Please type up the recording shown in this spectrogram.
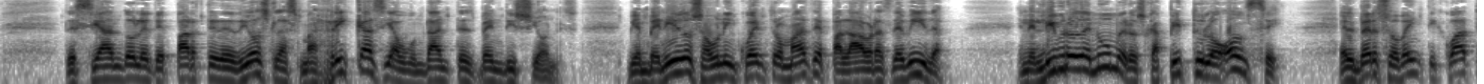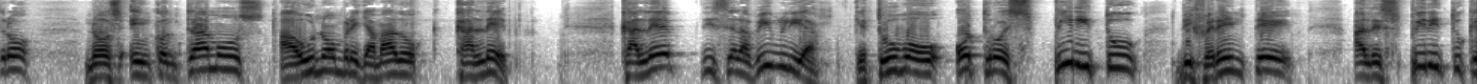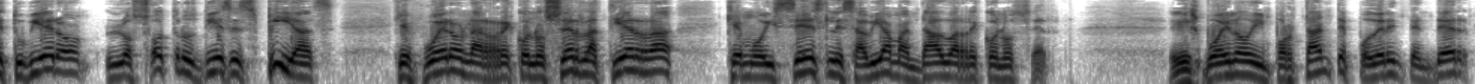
deseándoles de parte de Dios las más ricas y abundantes bendiciones. Bienvenidos a un encuentro más de palabras de vida. En el libro de Números, capítulo 11, el verso 24, nos encontramos a un hombre llamado Caleb. Caleb, dice la Biblia, que tuvo otro espíritu diferente al espíritu que tuvieron los otros diez espías que fueron a reconocer la tierra que Moisés les había mandado a reconocer. Es bueno e importante poder entender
